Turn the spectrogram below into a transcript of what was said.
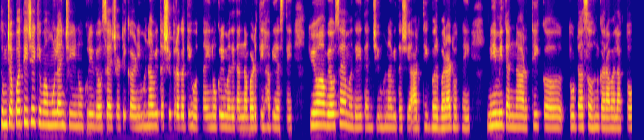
तुमच्या पतीची किंवा मुलांची नोकरी व्यवसायाच्या ठिकाणी म्हणावी तशी प्रगती होत नाही. नोकरीमध्ये त्यांना बढती हवी असते किंवा व्यवसायामध्ये त्यांची म्हणावी तशी आर्थिक भरभराट होत नाही. नेहमी त्यांना आर्थिक तोटा सहन करावा लागतो.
